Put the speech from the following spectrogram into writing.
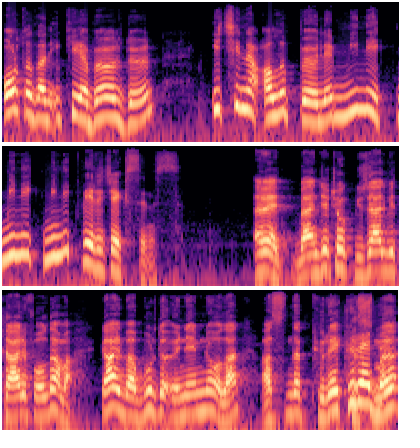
ortadan ikiye böldün. içine alıp böyle minik minik minik vereceksiniz. Evet bence çok güzel bir tarif oldu ama galiba burada önemli olan aslında püre Pürede. kısmı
